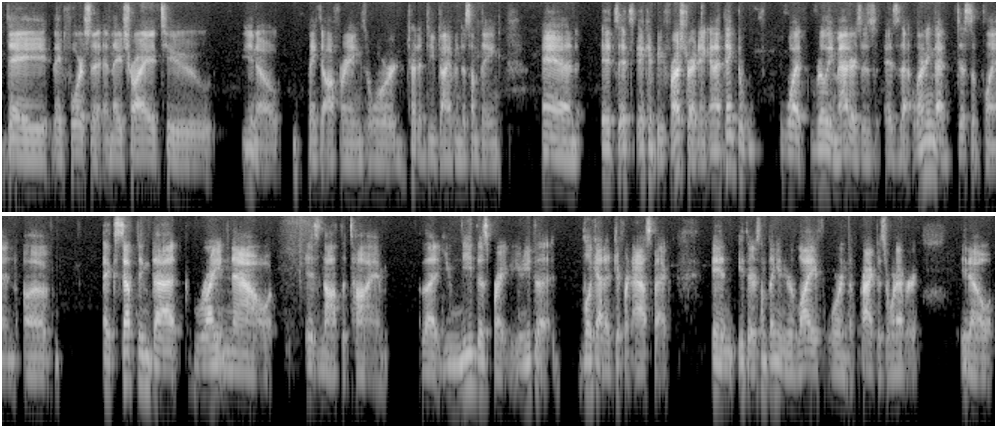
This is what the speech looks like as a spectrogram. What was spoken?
they they force it and they try to you know make the offerings or try to deep dive into something. And it's it's it can be frustrating. And i think the what really matters is is that learning that discipline of accepting that right now is not the time that you need this break. You need to look at a different aspect in either something in your life or in the practice or whatever you know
